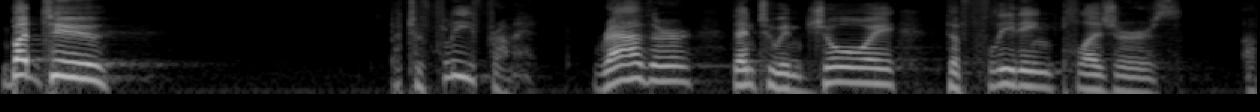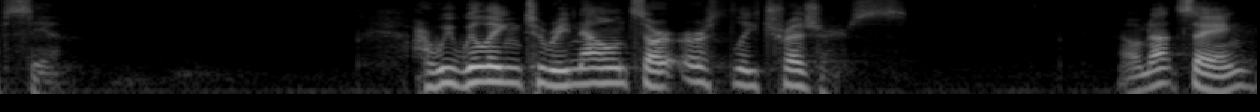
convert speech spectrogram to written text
but to but to flee from it rather than to enjoy the fleeting pleasures of sin. Are we willing to renounce our earthly treasures? Now, I'm not saying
